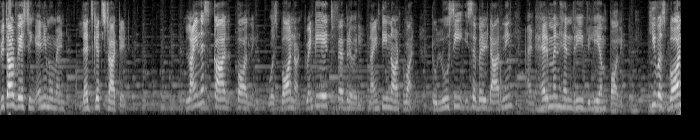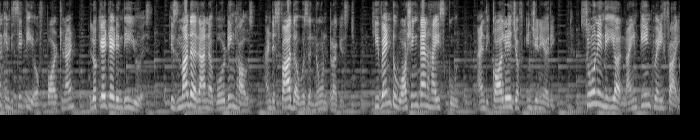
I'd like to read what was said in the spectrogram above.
Without wasting any moment, let's get started. Linus Carl Pauling was born on 28 February 1901 to Lucy Isabel Darling and Herman Henry William Pauling. He was born in the city of Portland, located in the US. His mother ran a boarding house and his father was a known druggist. He went to Washington High School and the College of Engineering. Soon in the year 1925,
